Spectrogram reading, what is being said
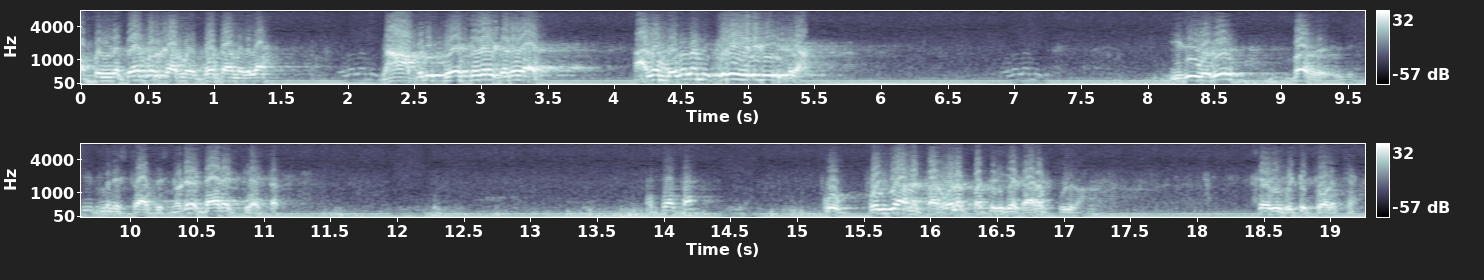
அப்ப இந்த பேப்பர் காரணம் போட்டானுங்களா? நான் அப்படி பேசவே கிடையாது. அத முதலமைச்சரே எழுதியிருக்கிறான். இது ஒரு chief minister office direct letter பொய்யான தகவலை பத்திரிகைக்கார புள்ளான் சரி விட்டு தொலைச்சேன்.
